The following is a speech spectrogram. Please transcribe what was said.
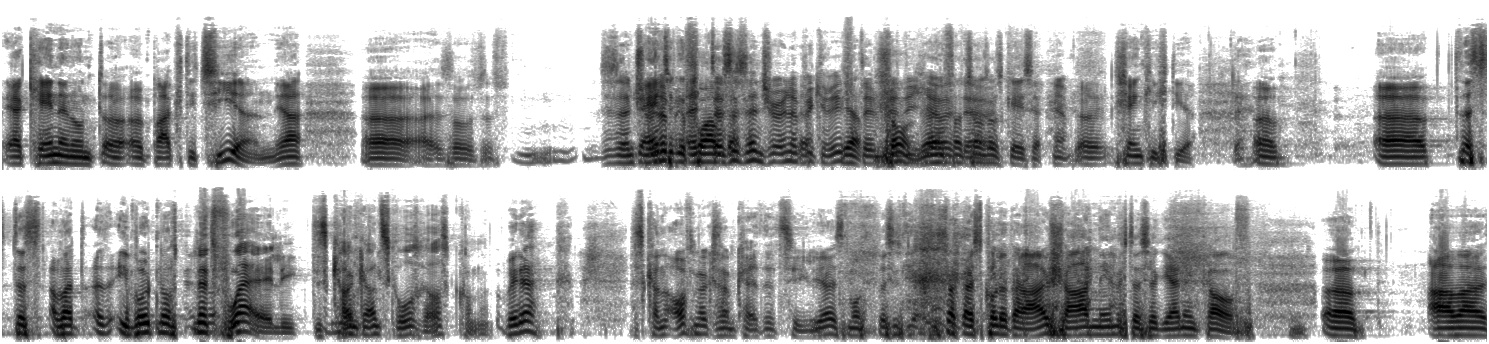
erkennen und äh, praktizieren. Ja? Also das, das ist ein, schöner, Form, das ist ein schöner Begriff. Ja, den schon, ich, ja, Informationskäse. Ja. Äh, schenke ich dir. Äh, äh, das, das, aber äh, ich wollte noch... Nicht voreilig, das kann ganz groß rauskommen. Bitte? Das kann Aufmerksamkeit erzielen. Ja, das ist, ich sage, als Kollateralschaden nehme ich das ja gerne in Kauf. Äh, aber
